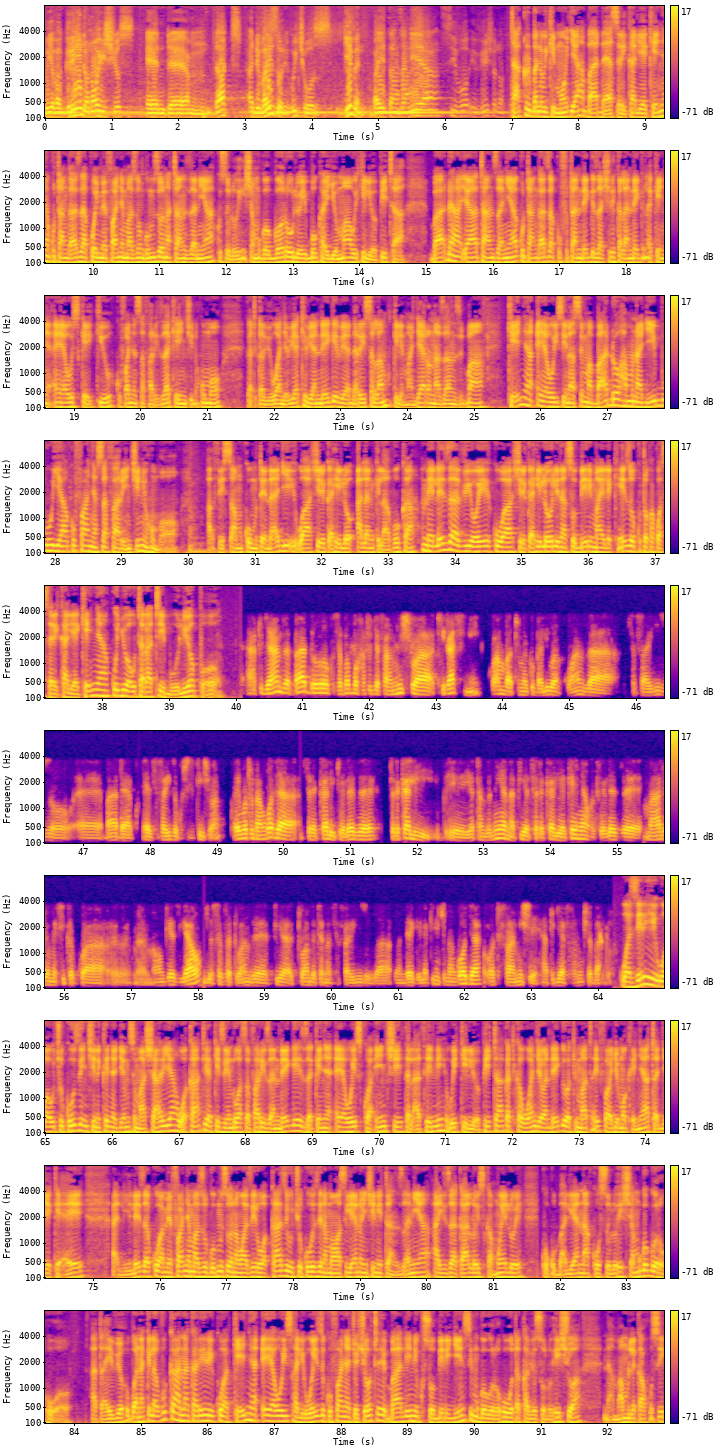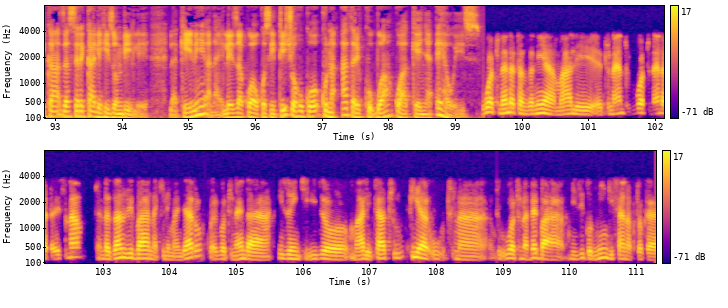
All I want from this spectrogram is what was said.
we have agreed on all issues and um, that advisory which was given by Tanzania Civil Aviation Authority. Takriban wiki moja baada ya serikali ya Kenya kutangaza kuwa imefanya mazungumzo na Tanzania kusuluhisha mgogoro ulioibuka Ijumaa wiki iliyopita, baada ya Tanzania kutangaza kufuta ndege za shirika la ndege la Kenya Airways KQ kufanya safari zake nchini humo katika viwanja vyake vya ndege vya Dar es Salaam, Kilimanjaro na Zanzibar. Kenya Airways inasema bado hamna jibu ya kufanya safari nchini humo. Afisa mkuu mtendaji wa shirika hilo Alan Kilavuka ameeleza VOA kuwa shirika hilo linasubiri maelekezo kutoka kwa serikali ya Kenya kujua utaratibu uliopo. Hatujaanza bado kwa sababu hatujafahamishwa kirasmi kwamba tumekubaliwa kuanza safari hizo eh, baada ya eh, safari hizo kusitishwa. Kwa hivyo tunangoja serikali itueleze, serikali eh, ya Tanzania na pia serikali ya Kenya watueleze mahali wamefika kwa eh, maongezi yao, ndio sasa tuanze pia tuanze tena safari hizo za, za ndege, lakini tunangoja watufahamishe, hatujafahamishwa bado. Waziri wa uchukuzi nchini Kenya James Masharia, wakati akizindua safari za ndege za Kenya Airways kwa nchi 30 wiki iliyopita katika uwanja wa ndege wa kimataifa wa Jomo Kenyatta JKA, alieleza kuwa amefanya mazungumzo na waziri wa kazi, uchukuzi na mawasiliano nchini Tanzania Isaac Alois Kamwelwe kukubaliana kusuluhisha mgogoro huo. Hata hivyo, bwana Kilavuka anakariri kuwa Kenya Airways haliwezi kufanya chochote bali ni kusubiri jinsi mgogoro huo utakavyosuluhishwa na mamlaka husika za serikali hizo mbili, lakini anaeleza kuwa kusitishwa huko kuna athari kubwa kwa Kenya Airways. Huwa tunaenda Tanzania mahali tunaenda, huwa tunaenda Dar es Salaam tunaenda Zanzibar na Kilimanjaro. Kwa hivyo tunaenda hizo nchi hizo mahali tatu. Pia tuna tunabeba mizigo mingi sana kutoka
